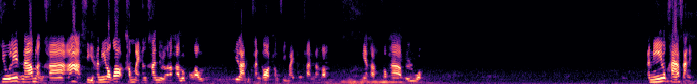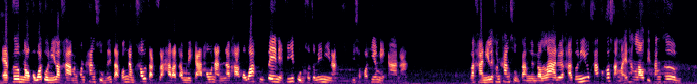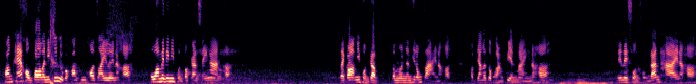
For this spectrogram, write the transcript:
คิวรีดน้ำหลังคาอ่าสีคันนี้เราก็ทำใหม่ทั้งคันอยู่แล้วนะคะรถของเราที่ร้านทุกคันก็ทำสีใหม่ทั้งคันนะคะ เนี่ยค่ะ สภาพโดยรวม อันนี้ลูกค้าสั่งแอดเพิ่มเนาะเพราะว่าตัวนี้ราคามันค่อนข้างสูงเนื่องจากต้องนำเข้าจากสหรัฐอเมริกาเท่านั้นนะคะ เพราะว่าคูเป้เนี่ยที่ญี่ปุ่นเขาจะไม่มีนะ มีเฉพาะที่อเมริกานะ ราคานี้เลยค่อนข้างสูงตามเงินดอลลาร์ด้วยนะคะ ตัวนี้ลูกค้าเขาก็สั่งมาให้ทางเราติดตั้งเพิ่ม ความแท้ของปลอมอันนี้ขึ้นอยู่กับความพึงพอใจเลยนะคะ เพราะว่าไม่ได้มีผลต่อการใช้งานค่ะ แต่ก็มีผลกับจำนวนเงินที่ต้องจ่ายนะคะขอบยางกระจกหลังเปลี่ยนใหม่นะคะในในส่วนของด้านท้ายนะคะ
